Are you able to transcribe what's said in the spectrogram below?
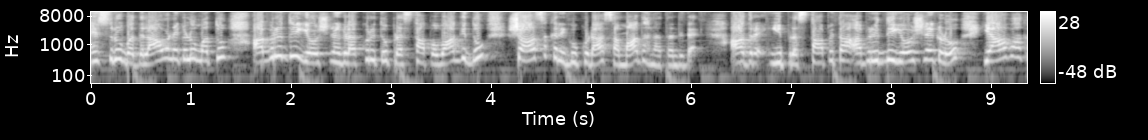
ಹೆಸರು, ಬದಲಾವಣೆಗಳು ಮತ್ತು ಅಭಿವೃದ್ಧಿ ಯೋಜನೆಗಳ ಕುರಿತು ಪ್ರಸ್ತಾಪವಾಗಿದ್ದು ಶಾಸಕರಿಗೂ ಕೂಡ ಸಮಾಧಾನ ತಂದಿದೆ. ಆದರೆ ಈ ಪ್ರಸ್ತಾಪಿತ ಅಭಿವೃದ್ಧಿ ಯೋಜನೆಗಳು ಯಾವಾಗ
